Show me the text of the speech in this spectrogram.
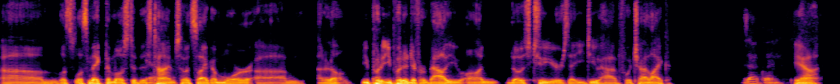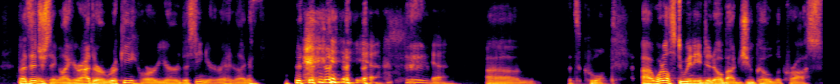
Um, let's let's make the most of this Yeah. time. So it's like a more um, I don't know. You put you put a different value on those two years that you do have, which I like. exactly Yeah, but it's interesting. Like you're either a rookie or you're the senior, right? Like, yeah Yeah. Um, that's cool. Uh, what else do we need to know about JUCO lacrosse?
